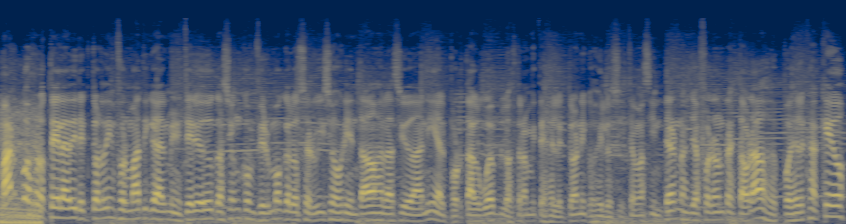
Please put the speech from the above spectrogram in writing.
Marcos Rotela, director de informática del Ministerio de Educación, confirmó que los servicios orientados a la ciudadanía, el portal web, los trámites electrónicos y los sistemas internos ya fueron restaurados después del hackeo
